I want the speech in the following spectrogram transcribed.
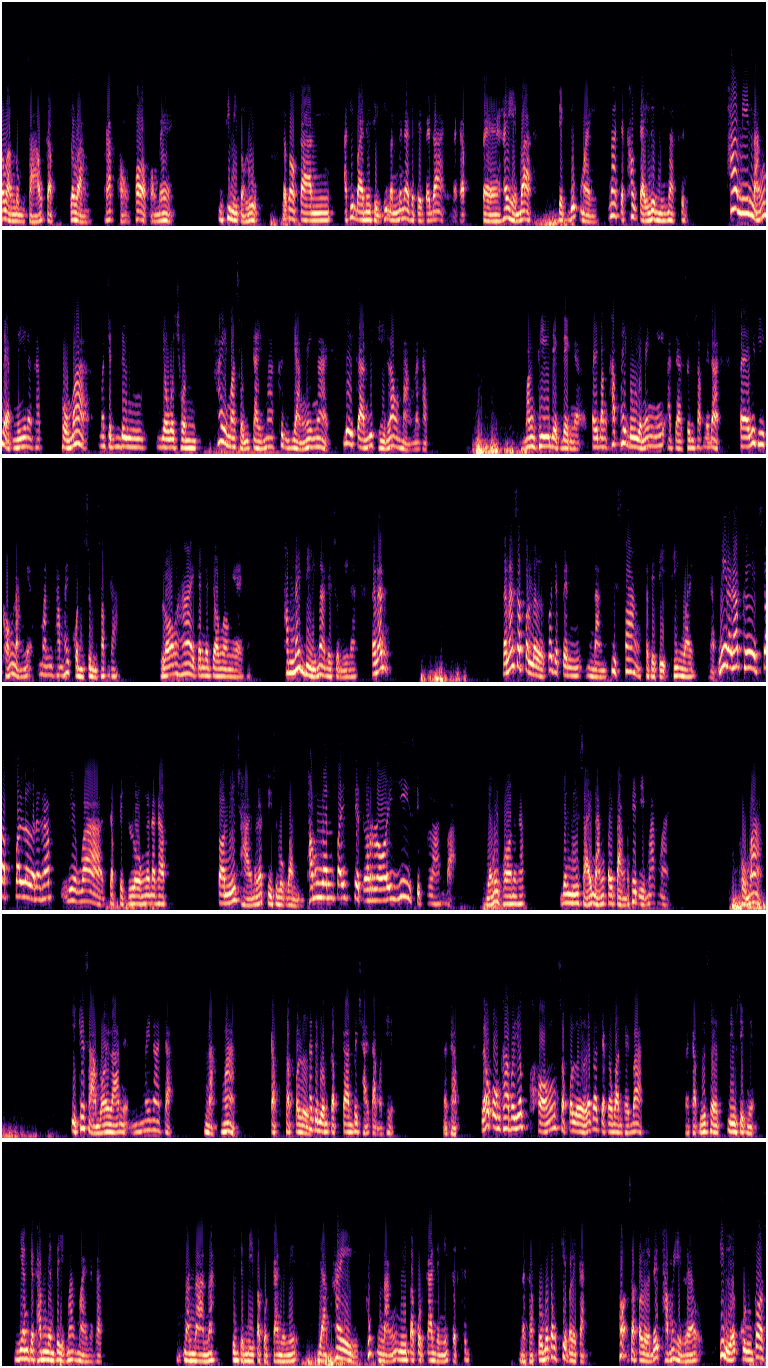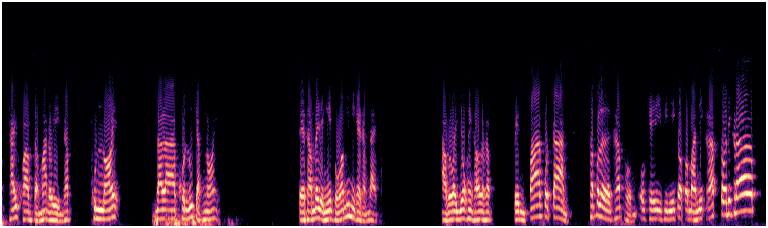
ระหว่างหนุ่มสาวกับ ระหว่างรักของพ่อของแม่ที่มีต่อลูก แล้วก็การอธิบายในสิ่งที่มันไม่น่าจะเป็นไปได้นะครับ แต่ให้เห็นว่าเด็กยุคใหม่น่าจะเข้าใจเรื่องนี้มากขึ้น ถ้ามีหนังแบบนี้นะครับ ผมว่ามันจะดึงเยาวชนให้มาสนใจมากขึ้นอย่างง่าย ๆ ด้วยการวิธีเล่าหนังนะครับ บางทีเด็กๆเนี่ย ไปบังคับให้ดูอย่างงี้อาจจะซึมซับไม่ได้ แต่วิธีของหนังเนี่ยมันทำให้คนซึมซับได้ร้องไห้กันกระจองงองแงครับทำได้ดีมากในส่วนนี้นะ ดังนั้น ดังนั้นสัปเหร่อก็จะเป็นหนังที่สร้างสถิติทิ้งไว้ครับนี่แหละครับคือสัปเหร่อนะครับ เรียกว่าจะปิดลงแล้วนะครับ ตอนนี้ฉายมาแล้ว 46 วันทำเงินไป 720 ล้านบาท ยังไม่พอนะครับ ยังมีสายหนังไปต่างประเทศอีกมากมาย ผมว่าอีกแค่300ล้านเนี่ย ไม่น่าจะหนักมากกับสัปเหร่อถ้าจะรวมกับการไปฉายต่างประเทศนะครับ แล้วองค์คาพยพของสัปเหร่อแล้วก็จักรวาลไทยบ้านนะครับหรือเซิร์ชมิวสิกเนี่ย ยังจะทำเงินไปอีกมากมายนะครับ นานๆนะจึงจะมีปรากฏการณ์อย่างนี้ อยากให้ทุกหนังมีปรากฏการณ์อย่างนี้เกิดขึ้นนะครับโดยไม่ต้องเทียบอะไรกัน เพราะสัปเหร่อได้ทำให้เห็นแล้ว ที่เหลือคุณก็ใช้ความสามารถเราเองครับ ทุนน้อย ดาราคนรู้จักน้อย แต่ทำได้อย่างนี้ผมว่าไม่มีใครทำได้ครับ เอาไปว่ายกให้เขาแล้วครับ เป็นปรากฏการณ์สัปเหร่อครับ ผมโอเคพีนี้ก็ประมาณนี้ครับ สวัสดีครับ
